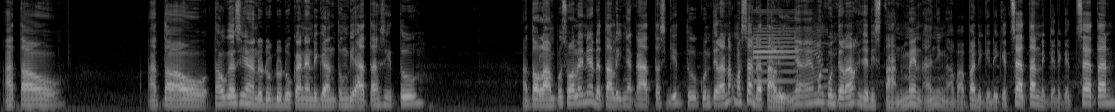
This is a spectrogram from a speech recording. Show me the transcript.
atau atau tahu gak sih yang duduk-dudukan yang digantung di atas itu? Atau lampu soalnya ini ada talinya ke atas gitu. Kuntilanak masa ada talinya? Emang kuntilanak jadi stuntman anjing. Nggak apa-apa dikit-dikit setan dikit-dikit setan.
